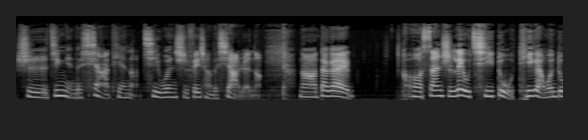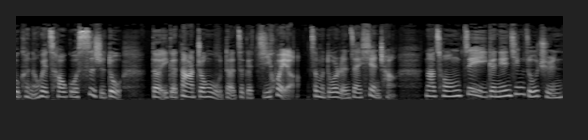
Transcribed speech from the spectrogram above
是今年的夏天呢、啊，气温是非常的吓人呐、啊。那大概呃三十六七度，体感温度可能会超过四十度的一个大中午的这个集会啊，这么多人在现场。那从这一个年轻族群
